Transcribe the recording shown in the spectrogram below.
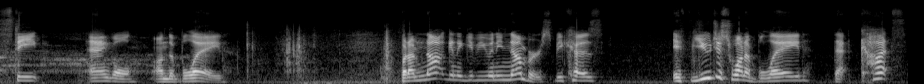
steep angle on the blade. But I'm not gonna give you any numbers because if you just want a blade that cuts,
